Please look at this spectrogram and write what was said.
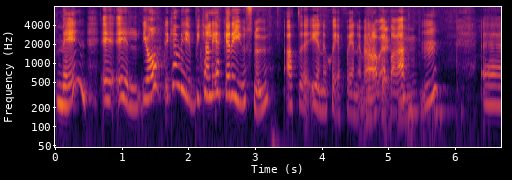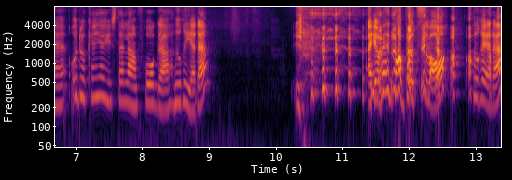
Men, eh, ja, det kan vi, vi kan leka det just nu, att en är chef och en är Ja, okej. medarbetare. Mm. Eh, och då kan jag ju ställa en fråga, hur är det? Ja, jag väntar på ett svar. Hur är det?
